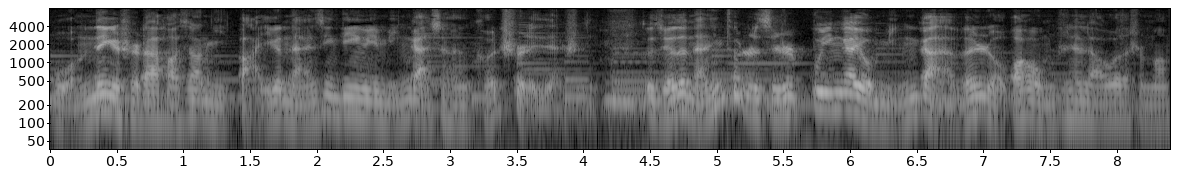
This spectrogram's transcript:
我们那个时代，好像你把一个男性定义为敏感是很可耻的一件事情，就觉得男性特质其实不应该有敏感、温柔，包括我们之前聊过的什么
